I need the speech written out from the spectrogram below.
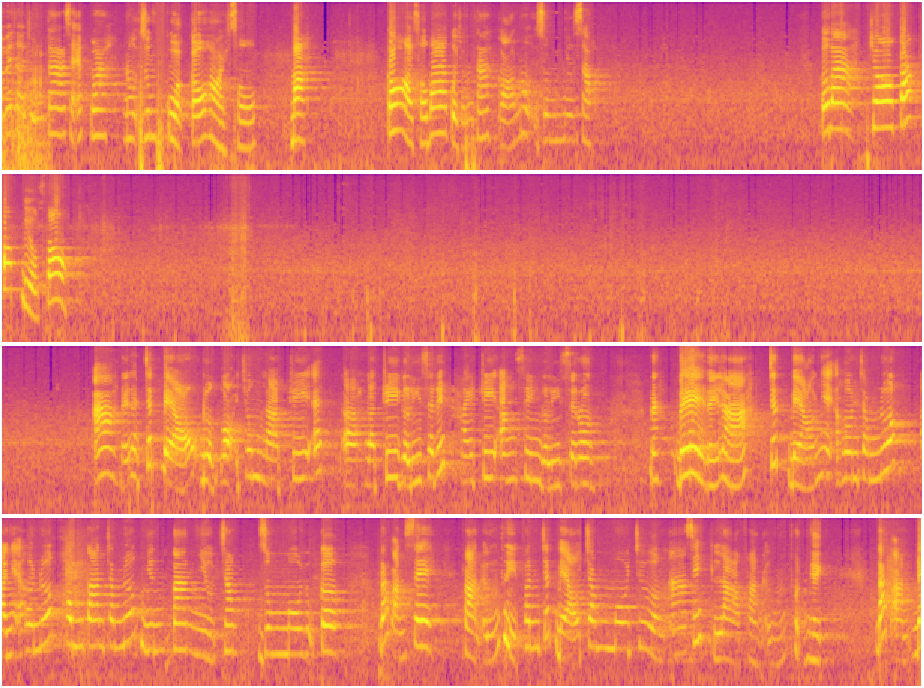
Và bây giờ chúng ta sẽ qua nội dung của câu hỏi số 3 Câu hỏi số 3 của chúng ta có nội dung như sau. Câu 3 Cho các phát biểu sau. A, đấy là chất béo được gọi chung là TS à, là triglycerid hay triangsinglycerol. Này, B đấy là chất béo nhẹ hơn trong nước và nhẹ hơn nước không tan trong nước nhưng tan nhiều trong dung môi hữu cơ. Đáp án C phản ứng thủy phân chất béo trong môi trường axit là phản ứng thuận nghịch. Đáp án D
